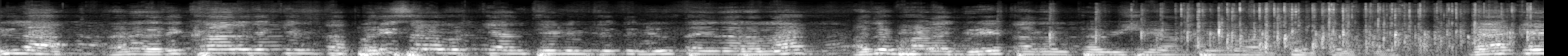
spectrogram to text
ಇಲ್ಲ, ನನಗೆ ಅಧಿಕಾರದಕ್ಕಿಂತ ಪರಿಸರ ಮುಖ್ಯ ಅಂತ ಹೇಳಿ ನಿಮ್ ಜೊತೆ ನಿಲ್ತಾ ಇದಾರಲ್ಲ, ಅದು ಬಹಳ ಗ್ರೇಟ್ ಆದಂತ ವಿಷಯ ಅಂತ ಹೇಳಿ ಯಾಕೆ?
